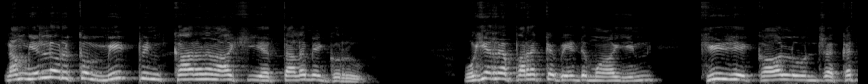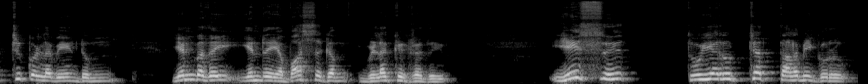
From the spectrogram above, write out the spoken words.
நம் எல்லோருக்கும் மீட்பின் காரணனாகிய தலைமை குரு. உயர பறக்க வேண்டுமாயின் கீழே கால் ஒன்ற கற்றுக்கொள்ள வேண்டும் என்பதை இன்றைய வாசகம் விளக்குகிறது. இயேசு துயருற்ற தலைமை குரு.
